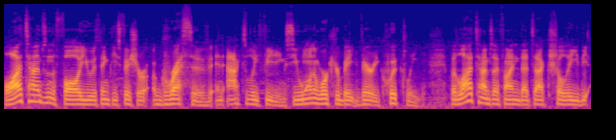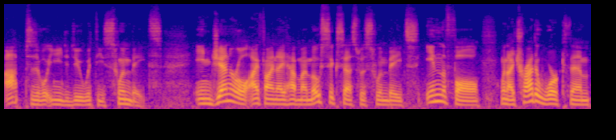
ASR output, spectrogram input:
A lot of times in the fall, you would think these fish are aggressive and actively feeding, so you want to work your bait very quickly. But a lot of times I find that's actually the opposite of what you need to do with these swim baits. In general, I find I have my most success with swim baits in the fall when I try to work them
